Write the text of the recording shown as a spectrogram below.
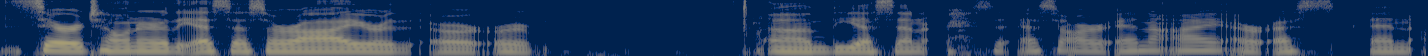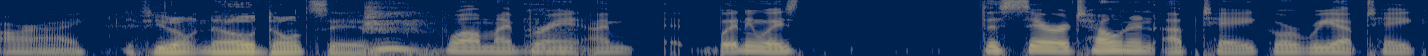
serotonin or the SSRI or or, or um, the SN, SRNI or SNRI. If you don't know, don't say it. Well, my brain, I'm, but anyways, the serotonin uptake or reuptake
